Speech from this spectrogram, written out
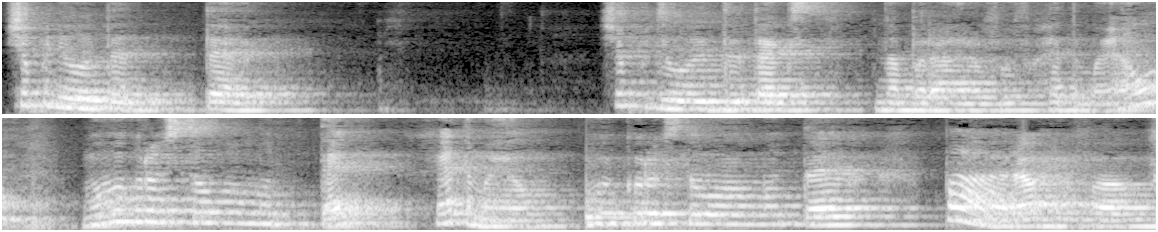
Щоб поділити те... Щоб поділити текст на параграфи в HTML, ми використовуємо тег HTML. Ми використовуємо тег параграфа.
